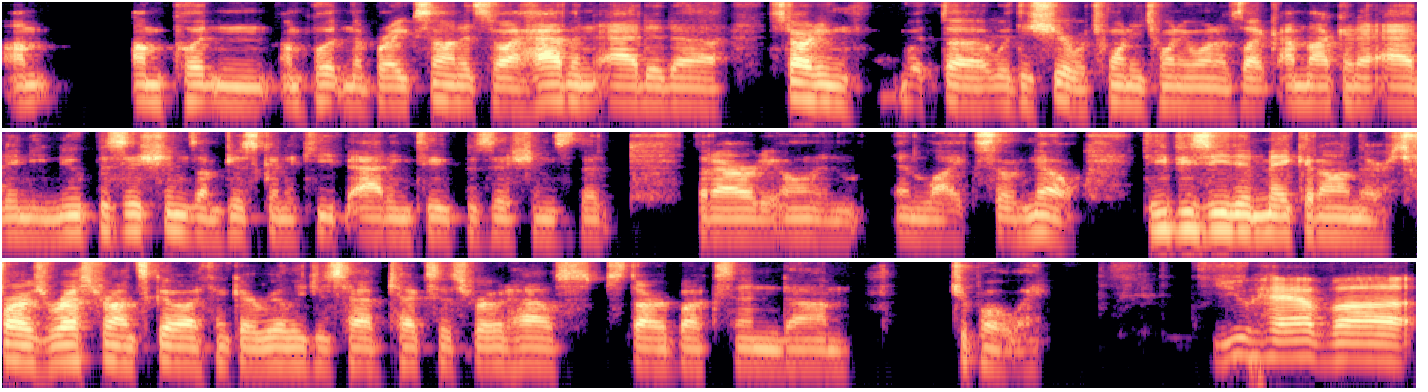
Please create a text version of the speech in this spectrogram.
I'm I'm putting I'm putting the brakes on it. So I haven't added uh starting with uh with this year with 2021. I was like, I'm not gonna add any new positions. I'm just gonna keep adding to positions that that I already own and, and like. So no, DPZ didn't make it on there. As far as restaurants go, I think I really just have Texas Roadhouse, Starbucks, and um Chipotle. You have uh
